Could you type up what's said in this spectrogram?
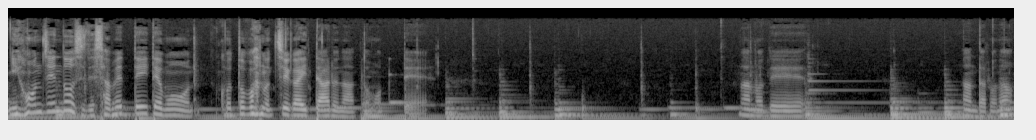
日本人同士で喋っていても言葉の違いってあるなと思って。なのでなんだろうな。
